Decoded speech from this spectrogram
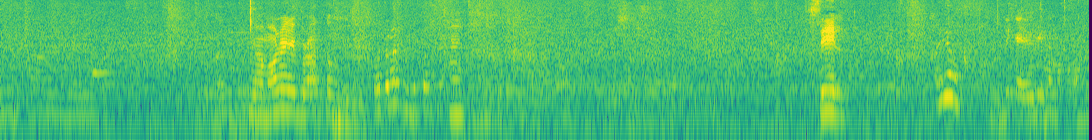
mo na brato. O tara, hindi pa. Hmm. Sale. Ayaw. Hindi kayo, hindi naman ko ano.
